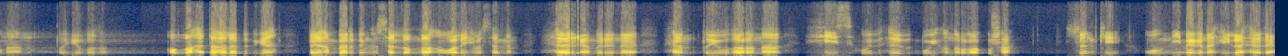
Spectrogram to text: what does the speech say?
унан тыйылығыҙ. Аллаһы Тәғәлә беҙгә Пәйғәмбәрҙең саллаллаһу алейһи вәсәлләм һәр әмеренә һәм тыйыуҙарына һис һүҙһеҙ буйһонорға ҡуша. Сөнки ул нимә генә һөйләһә лә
